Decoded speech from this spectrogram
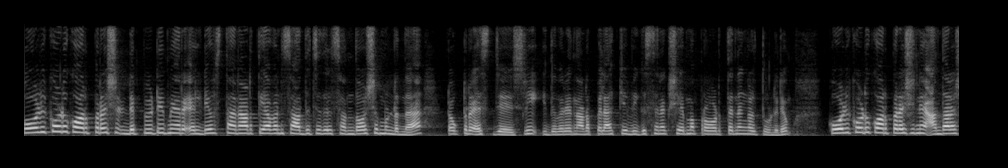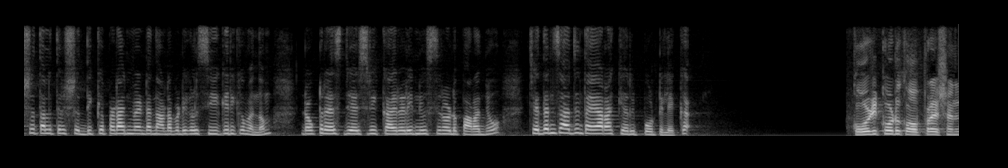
Kozhikode corporation deputy mayor L D F സ്ഥാനാർത്ഥിയാവാൻ സാധിച്ചതിൽ സന്തോഷമുണ്ടെന്ന് ഡോക്ടർ എസ് ജയശ്രീ ഇതുവരെ നടപ്പിലാക്കിയ വികസനക്ഷേമ പ്രവർത്തനങ്ങൾ തുടരും. കോഴിക്കോട് കോർപ്പറേഷനെ അന്താരാഷ്ട്ര തലത്തിൽ ശ്രദ്ധിക്കപ്പെടാൻ വേണ്ട നടപടികൾ സ്വീകരിക്കുമെന്നും ഡോക്ടർ എസ് ജയശ്രീ കൈരളി ന്യൂസിനോട് പറഞ്ഞു. ചേതൻ സാജൻ തയ്യാറാക്കിയ റിപ്പോർട്ടിലേക്ക്. കോഴിക്കോട് കോർപ്പറേഷൻ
